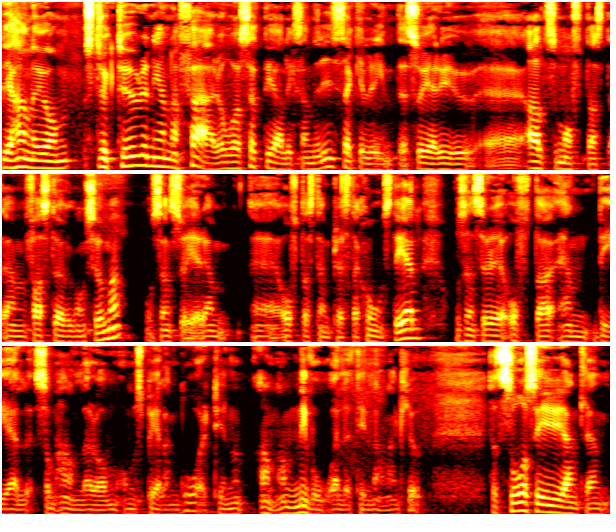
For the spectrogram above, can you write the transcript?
det handlar ju om strukturen i en affär. Oavsett det är Alexander Isak eller inte så är det ju eh, allt som oftast en fast övergångssumma. Och sen så är det en, eh, oftast en prestationsdel. Och sen så är det ofta en del som handlar om om spelaren går till en annan nivå eller till en annan klubb. Så så ser ju egentligen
